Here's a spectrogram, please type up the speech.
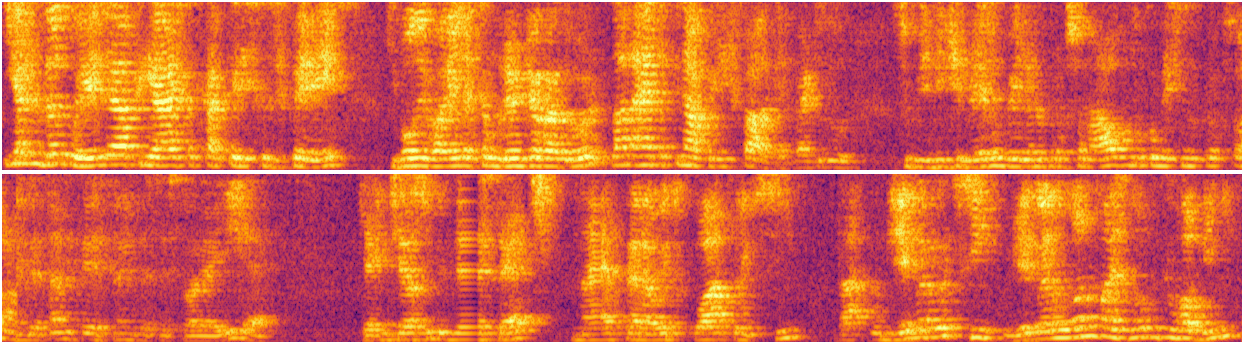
e ajudando ele a criar essas características diferentes que vão levar ele a ser um grande jogador lá na reta final que a gente fala, que é perto do sub-20 mesmo, beirando profissional ou no começo do profissional. Um detalhe interessante dessa história aí é que a gente era sub-17, na época era 8-4, 8-5, Tá? O Diego era 8,5. O Diego era um ano mais novo que o Robinho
